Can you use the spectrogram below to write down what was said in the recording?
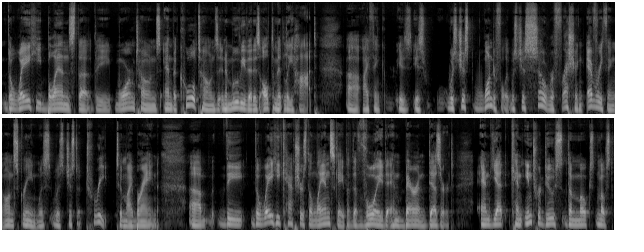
the way he blends the the warm tones and the cool tones in a movie that is ultimately hot, uh, I think is is was just wonderful. It was just so refreshing. Everything on screen was was just a treat to my brain. Um, the the way he captures the landscape of the void and barren desert, and yet can introduce the most most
